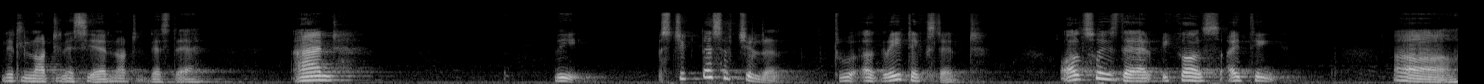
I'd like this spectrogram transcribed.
Little naughtiness here, naughtiness there. And the strictness of children, to a great extent, also is there because I think uh,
